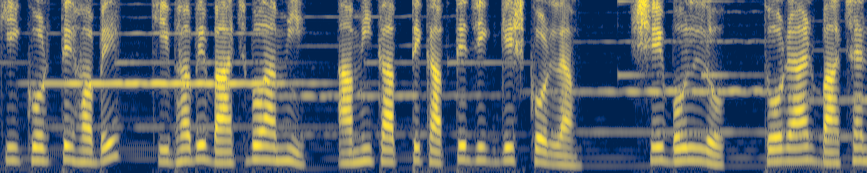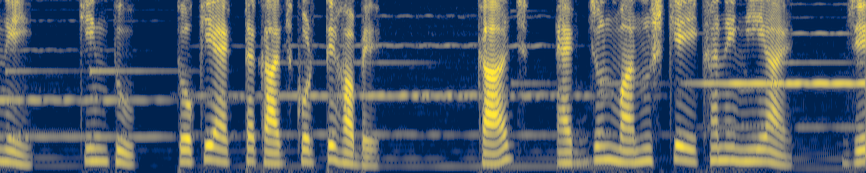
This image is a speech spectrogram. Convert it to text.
কি করতে হবে, কীভাবে বাঁচব আমি আমি কাঁপতে কাঁপতে জিজ্ঞেস করলাম। সে বলল, তোর আর বাঁচা নেই, কিন্তু তোকে একটা কাজ করতে হবে। কাজ, একজন মানুষকে এখানে নিয়ে আয়, যে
